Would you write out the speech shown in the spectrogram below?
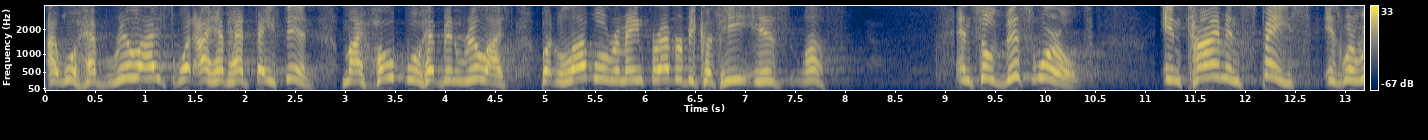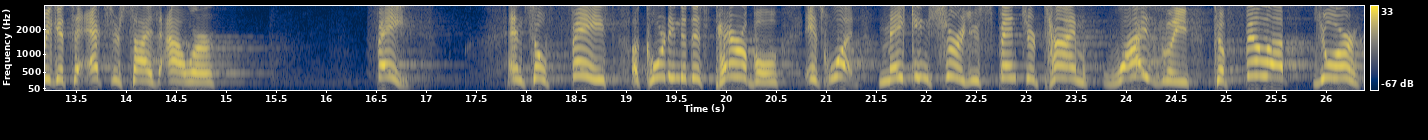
I will have realized what I have had faith in. My hope will have been realized, but love will remain forever because He is love. And so, this world, in time and space, is where we get to exercise our faith. And so, faith, according to this parable, is what? Making sure you spent your time wisely to fill up your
